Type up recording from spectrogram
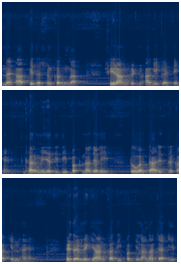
मैं आपके दर्शन करूँगा। श्री रामकृष्ण आगे कहते हैं, घर में यदि दीपक न जले तो वह दारिद्र का चिन्ह है। हृदय में ज्ञान का दीपक जलाना चाहिए।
